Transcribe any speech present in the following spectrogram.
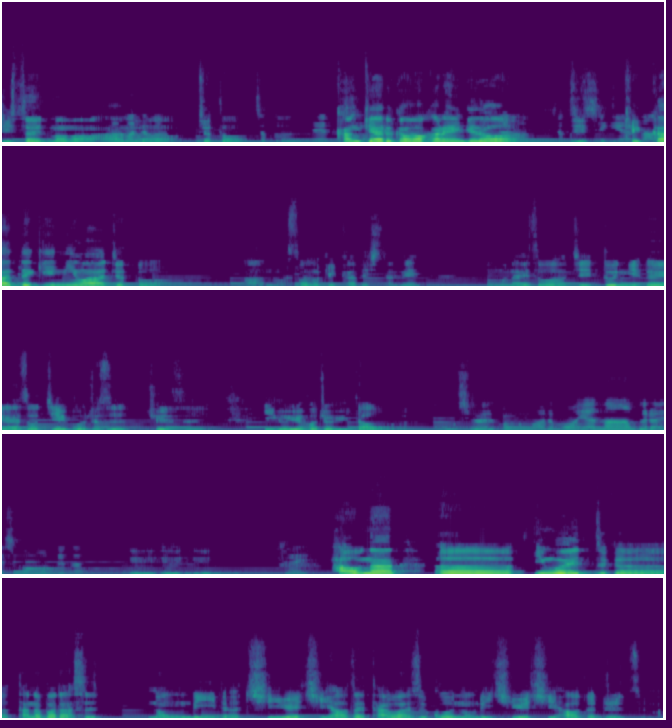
実際まあまああのもちょっと。関係あるか分からへんけど結果的にはちょっとあのその結果でしたね。我们来说，结对你对你来说，结果就是确实一个月后就遇到我了。面白いこともあるもんやなぐらいしか思ってない。嗯嗯嗯。はい。好，那呃，因为这个塔纳巴达是农历的七月七号，在台湾是过农历七月七号的日子嘛，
